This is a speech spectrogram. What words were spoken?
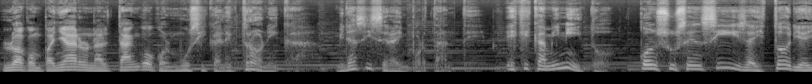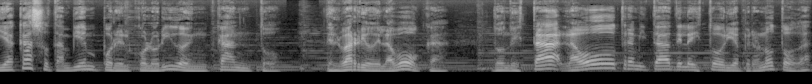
lo acompañaron al tango con música electrónica. Mirá si será importante. Es que Caminito, con su sencilla historia y acaso también por el colorido encanto del barrio de La Boca, donde está la otra mitad de la historia, pero no toda,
